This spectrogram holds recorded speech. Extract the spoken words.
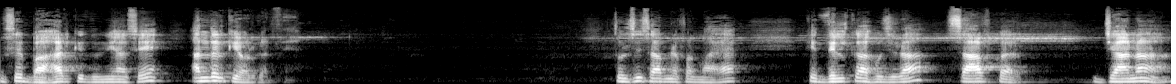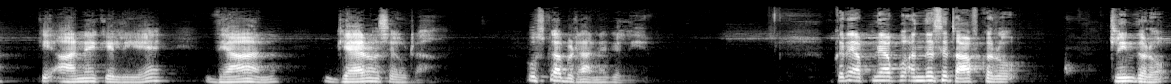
उसे बाहर की दुनिया से अंदर की ओर करते हैं तुलसी साहब ने फरमाया कि दिल का हुजरा साफ़ कर, जाना कि आने के लिए ध्यान गैरों से उठा, उसका बिठाने के लिए। करें, अपने आप को अंदर से साफ़ करो, क्लीन करो।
